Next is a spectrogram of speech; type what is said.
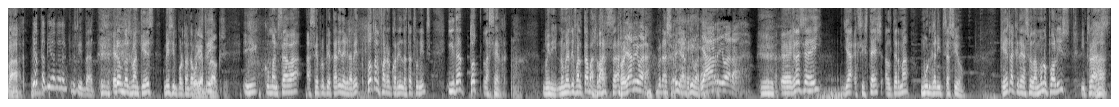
Va. ja tenia l'electricitat. Era un dels banquers més importants de Wall Street Proxy. i començava a ser propietari de gairebé tot el ferrocarril dels Estats Units i de tot l'acer. Vull dir, només li faltava el Barça, Però ja arribarà. però això ja arribarà. Ja arribarà. Eh, gràcies a ell ja existeix el terme morganització, que és la creació de monopolis i trusts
